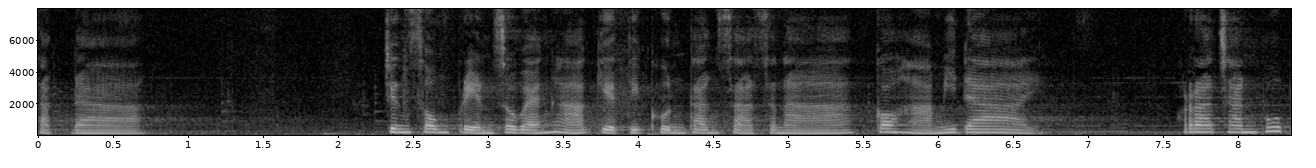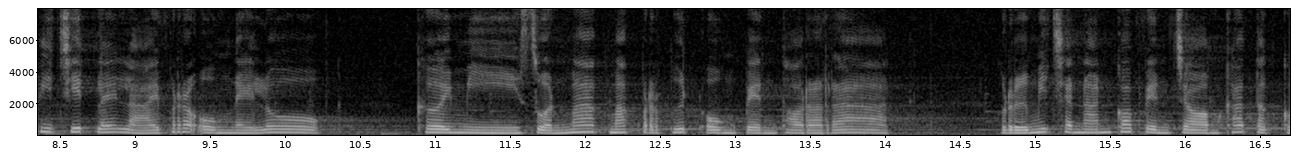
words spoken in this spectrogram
ศักดา จึงทรงเปลี่ยนแสวงหาเกียรติคุณทางศาสนาก็หาไม่ได้ ราชันผู้พิชิตหลาย ๆ พระองค์ในโลก เคยมีส่วนมากมักประพฤติองค์เป็นทรราช หรือมิฉะนั้นก็เป็นจอมฆาตก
